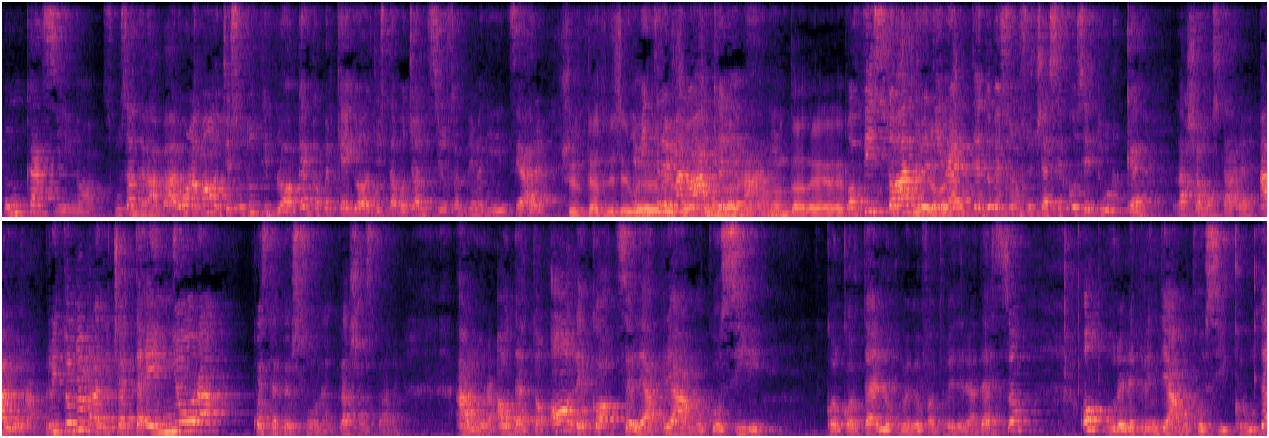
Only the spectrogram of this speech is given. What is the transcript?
un casino. Scusate la parola, ma oggi su tutti i blog, ecco perché io oggi stavo già ansiosa prima di iniziare. Cercate di E seguire mi le tremano anche le mani. Ho visto altre dirette dove sono successe cose turche. Lasciamo stare. Allora, ritorniamo alla ricetta e ignora queste persone. Lascia stare. Allora, ho detto o le cozze le apriamo così col coltello come vi ho fatto vedere adesso, oppure le prendiamo così crude,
